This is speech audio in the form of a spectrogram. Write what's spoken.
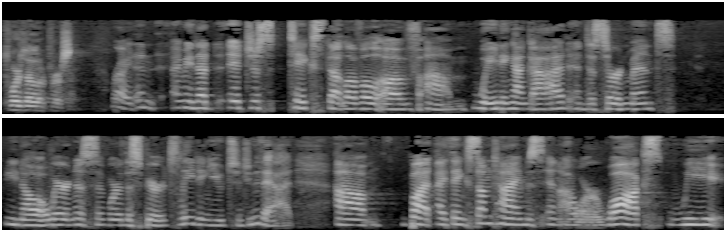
towards the other person. Right, and I mean that it just takes that level of um, waiting on God and discernment, you know, awareness of where the Spirit's leading you to do that. Um, but I think sometimes in our walks, we,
